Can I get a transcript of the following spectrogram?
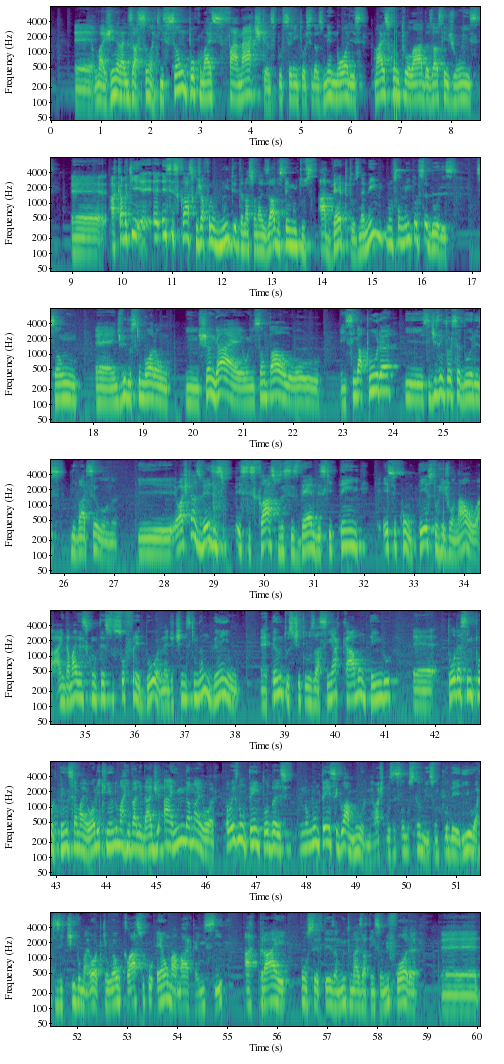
é, uma generalização aqui, são um pouco mais fanáticas por serem torcidas menores, mais controladas as regiões. É, acaba que é, é, esses clássicos já foram muito internacionalizados, tem muitos adeptos, né? nem, não são nem torcedores, são é, indivíduos que moram em Xangai, ou em São Paulo, ou em Singapura e se dizem torcedores do Barcelona. E eu acho que às vezes esses clássicos, esses derbys que têm esse contexto regional, ainda mais esse contexto sofredor, né, de times que não ganham é, tantos títulos assim, acabam tendo é, toda essa importância maior e criando uma rivalidade ainda maior. Talvez não tenha toda esse, não, não tenha esse glamour, né? Eu acho que vocês estão buscando isso, um poderio aquisitivo maior, porque o El Clássico é uma marca em si, atrai com certeza muito mais atenção de fora. É,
